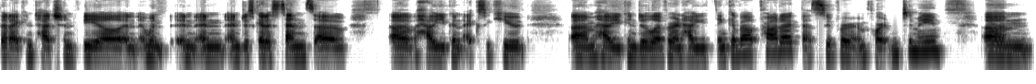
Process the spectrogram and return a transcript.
that I can touch and feel and and and and just get a sense of of how you can execute, um, how you can deliver, and how you think about product. That's super important to me. Um,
